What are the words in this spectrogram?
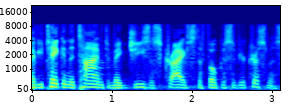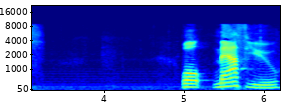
Have you taken the time to make Jesus Christ the focus of your Christmas? Well, Matthew,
